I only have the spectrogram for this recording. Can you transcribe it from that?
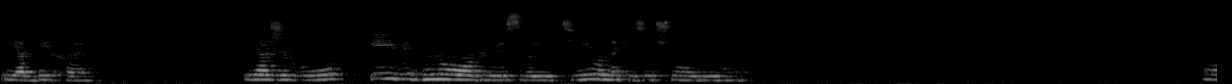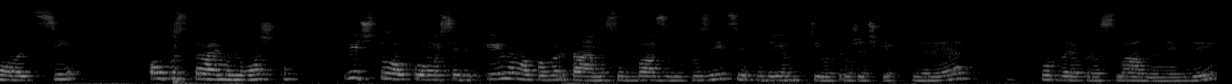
я дихаю, я живу і відновлюю своє тіло на фізичному рівні. Молодці. Опускаємо ножку, відштовхуємося від килима, повертаємося в базову позицію, подаємо тіло трошечки вперед, поперек розслаблений вдих,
